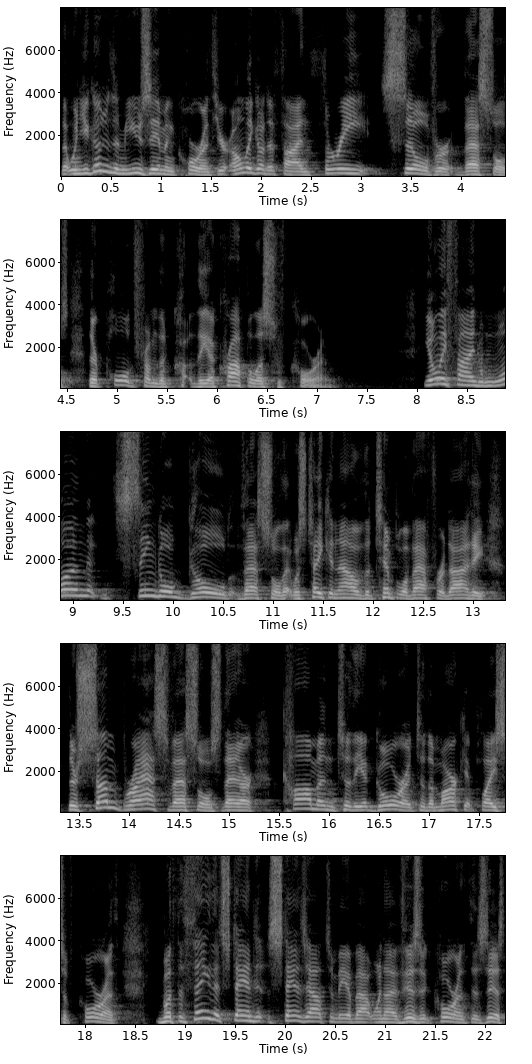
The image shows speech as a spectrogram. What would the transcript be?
that when you go to the museum in Corinth, you're only going to find three silver vessels. They're pulled from the, the Acropolis of Corinth. You only find one single gold vessel that was taken out of the temple of Aphrodite. There's some brass vessels that are common to the agora, to the marketplace of Corinth. But the thing that stand, stands out to me about when I visit Corinth is this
